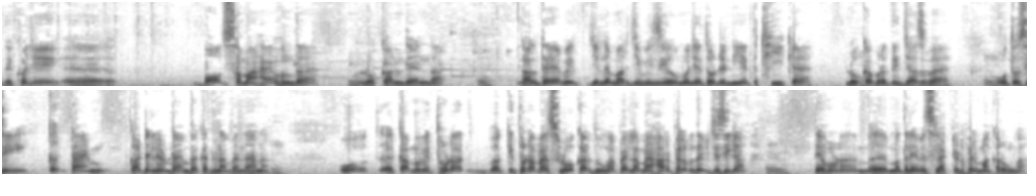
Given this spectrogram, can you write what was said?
ਦੇਖੋ ਜੀ ਬਹੁਤ ਸਮਾਂ ਹੈ ਹੁੰਦਾ ਹੈ ਲੋਕਾਂ ਨੂੰ ਦੇਣ ਦਾ। ਹੂੰ, ਗੱਲ ਤਾਂ ਇਹ ਹੈ ਵੀ ਜਿੰਨੇ ਮਰਜ਼ੀ ਬਿਜ਼ੀ ਹੋਵੋ ਜੇ ਤੁਹਾਡੀ ਨੀਅਤ ਠੀਕ ਹੈ ਲੋਕਾਂ ਪ੍ਰਤੀ ਜਜ਼ਬਾ ਹੈ ਉਹ ਤੁਸੀਂ ਟਾਈਮ ਕੱਢ ਲੈਣ ਟਾਈਮ ਤਾਂ ਕੱਢਣਾ ਪੈਂਦਾ ਹੈ ਨਾ ਹੂੰ, ਉਹ ਕੰਮ ਵੀ ਥੋੜਾ ਬਾਕੀ ਥੋੜਾ ਮੈਂ ਸਲੋ ਕਰ ਦੂੰਗਾ ਪਹਿਲਾਂ ਮੈਂ ਹਰ ਫਿਲਮ ਦੇ ਵਿੱਚ ਸੀਗਾ। ਤੇ ਹੁਣ ਮਤਲਬ ਸਿਲੈਕਟਡ ਫਿਲਮਾਂ ਕਰੂੰਗਾ।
